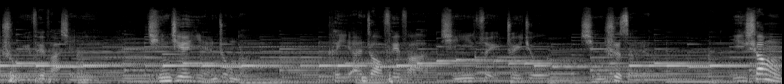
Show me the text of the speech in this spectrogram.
属于非法行医，情节严重的，可以按照非法行医罪追究刑事责任。以上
